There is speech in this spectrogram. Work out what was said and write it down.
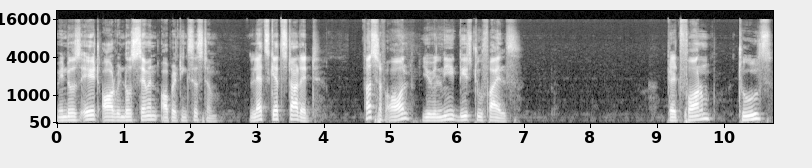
Windows 8 or Windows 7 operating system. Let's get started. First of all, you will need these two files. Platform Tools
